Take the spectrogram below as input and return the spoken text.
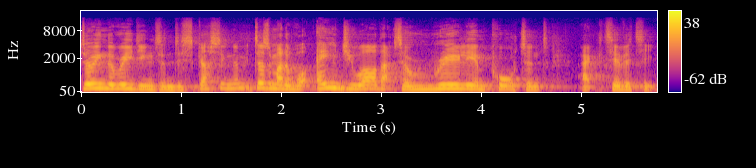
doing the readings and discussing them. It doesn't matter what age you are, that's a really important activity.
